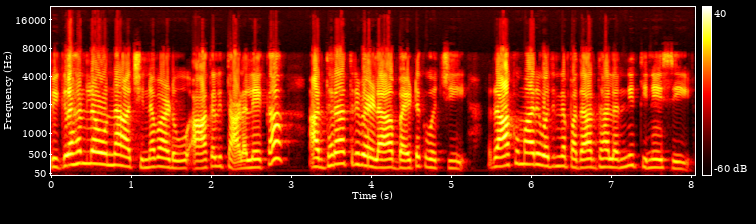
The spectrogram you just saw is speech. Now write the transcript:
విగ్రహంలో ఉన్న ఆ చిన్నవాడు ఆకలి తాళలేక అర్ధరాత్రి వేళ బయటకు వచ్చి రాకుమారి వదిలిన పదార్థాలన్నీ తినేసి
